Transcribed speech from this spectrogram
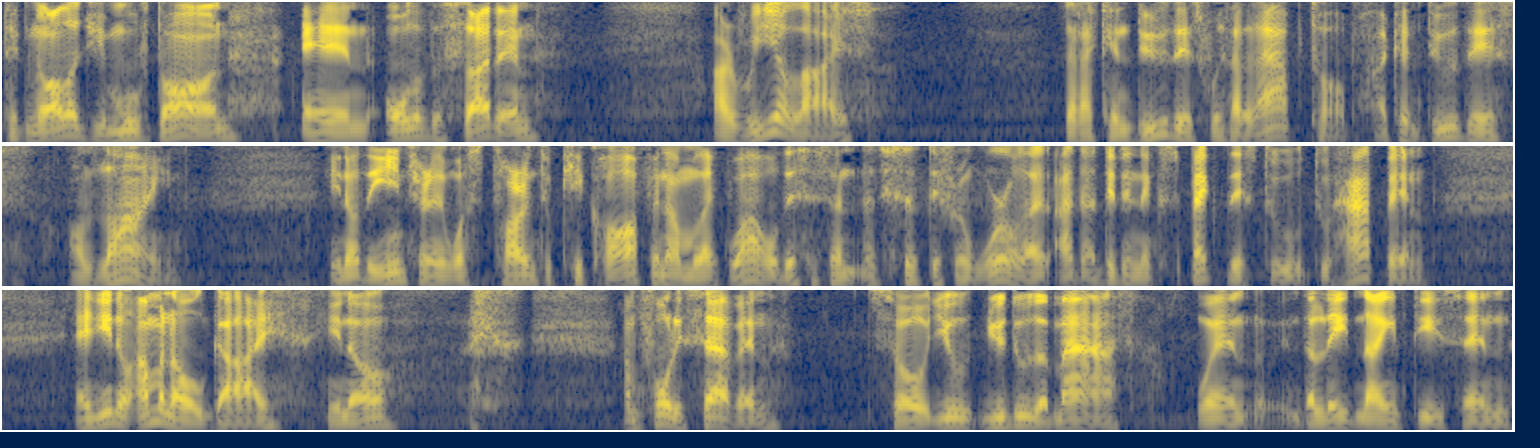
technology moved on, and all of a sudden, I realized that I can do this with a laptop. I can do this online. You know, the internet was starting to kick off, and I'm like, wow, this is a, this is a different world. I, I, I didn't expect this to, to happen. And, you know, I'm an old guy, you know, I'm 47. So you, you do the math when in the late 90s and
